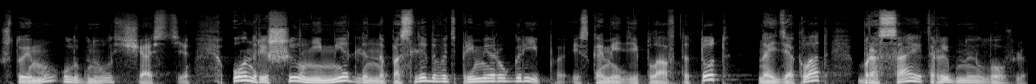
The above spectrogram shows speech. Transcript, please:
что ему улыбнулось счастье. Он решил немедленно последовать примеру Гриппа из комедии Плафта. Тот найдя клад, бросает рыбную ловлю.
